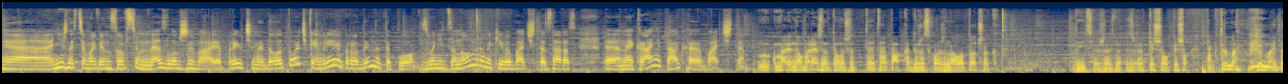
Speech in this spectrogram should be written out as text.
е, ніжностями він зовсім не зловживає. Привчений до лоточка і мріє про родинне тепло. Дзвоніть за номером, який ви бачите зараз е, на екрані. Так е, бачите. Маріна обережно, тому що твоя папка дуже схожа на лоточок. Дивіться, вже вже пішов, пішов. Так, тримай, тримайте.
